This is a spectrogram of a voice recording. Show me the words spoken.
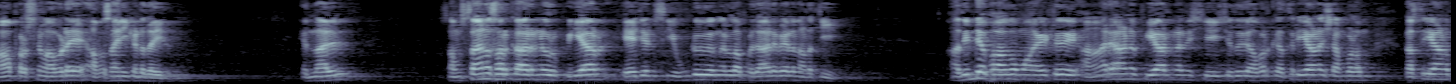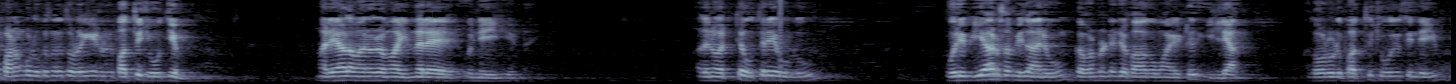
ആ പ്രശ്നം അവിടെ അവസാനിക്കേണ്ടതായിരുന്നു. എന്നാൽ സംസ്ഥാന സർക്കാരിന് ഒരു പി ആർ ഏജൻസി ഉണ്ട് എന്നുള്ള പ്രചാരവേല നടത്തി അതിന്റെ ഭാഗമായിട്ട് ആരാണ് പി ആറിനെ നിശ്ചയിച്ചത് അവർക്ക് എത്രയാണ് ശമ്പളം എത്രയാണ് പണം കൊടുക്കുന്നത് തുടങ്ങിയിട്ടുള്ള പത്ത് ചോദ്യം മലയാള മനോരമ ഇന്നലെ ഉന്നയിക്കുകയുണ്ടായി. അതിനൊറ്റ ഉത്തരേ ഉള്ളൂ. ഒരു പി ആർ സംവിധാനവും ഗവൺമെന്റിന്റെ ഭാഗമായിട്ട് ഇല്ല. അതോടുകൂടി പത്ത് ചോദ്യത്തിന്റെയും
